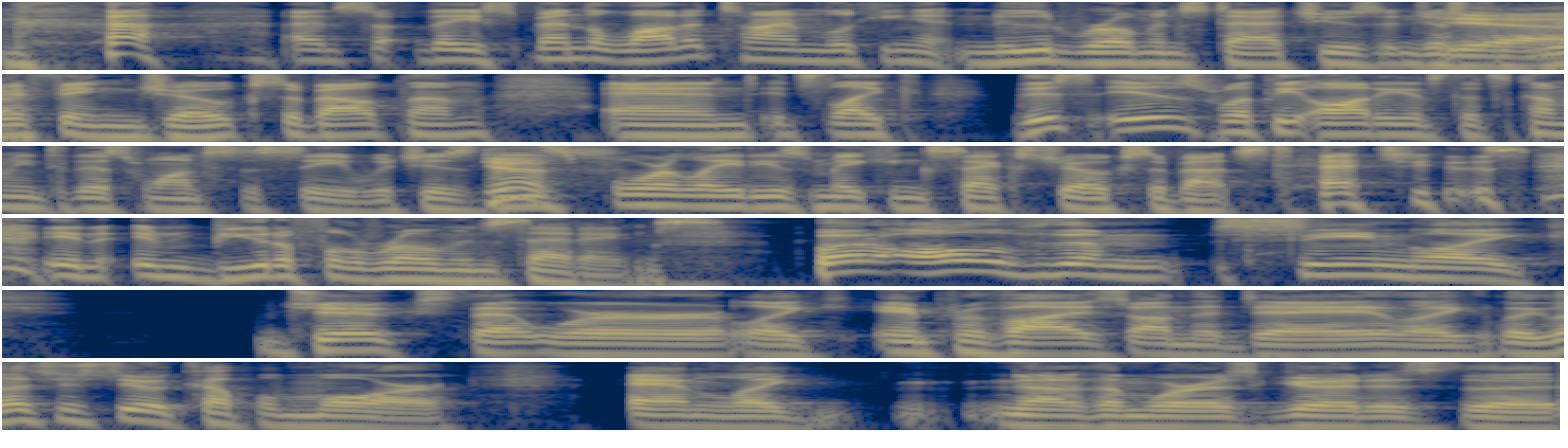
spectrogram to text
and so they spend a lot of time looking at nude Roman statues and just Yeah. riffing jokes about them. And it's like this is what the audience that's coming to this wants to see, which is Yes. these four ladies making sex jokes about statues in, in beautiful Roman settings. But all of them seem like jokes that were like improvised on the day. Like, like let's just do a couple more. And like none of them were as good as the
